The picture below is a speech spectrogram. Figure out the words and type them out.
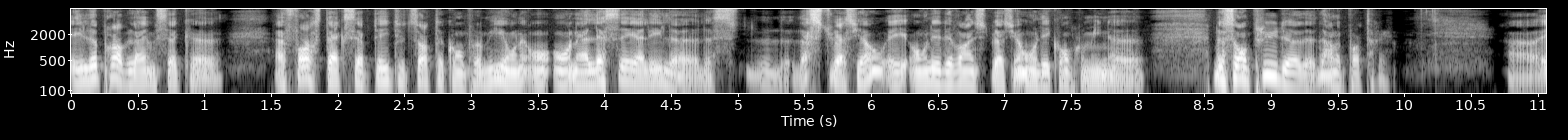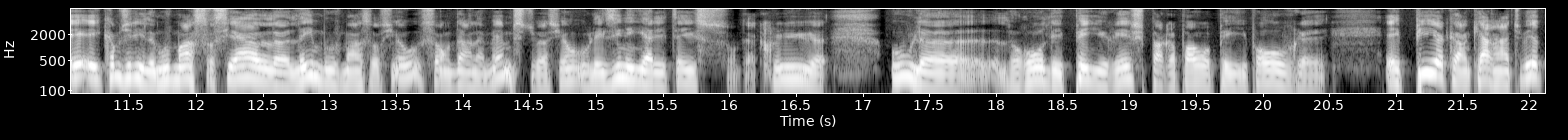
Et le problème, c'est que, à force d'accepter toutes sortes de compromis, on, on, a laissé aller le, la situation et on est devant une situation où les compromis ne, sont plus dans le portrait. Euh, et, comme je dis, le mouvement social, les mouvements sociaux sont dans la même situation où les inégalités sont accrues, euh, où le, le rôle des pays riches par rapport aux pays pauvres est, pire qu'en 48,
